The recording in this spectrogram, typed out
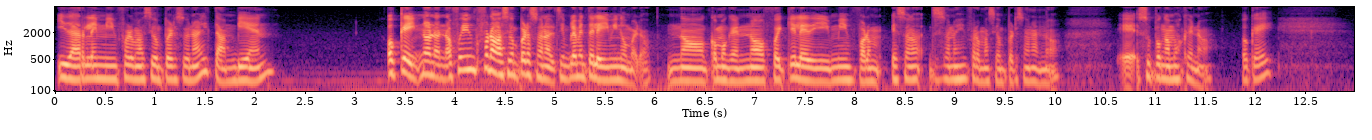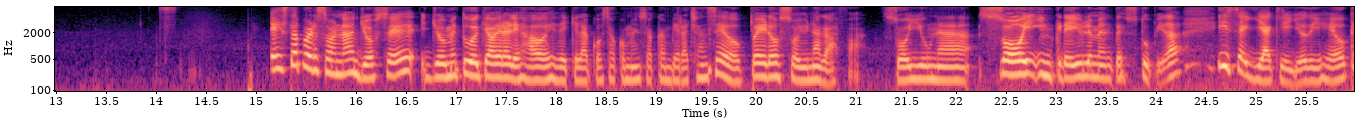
Y darle mi información personal, también. Ok, no, no, no fue información personal, simplemente le di mi número. No, como que no fue que le di mi información. Eso, no, es información personal, ¿no? Eh, supongamos que no, ¿ok? Esta persona, yo sé, yo me tuve que haber alejado desde que la cosa comenzó a cambiar a chanceo, pero soy una gafa soy una, soy increíblemente estúpida. Y seguí aquí. Yo dije, ok,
